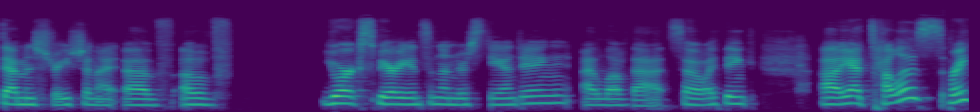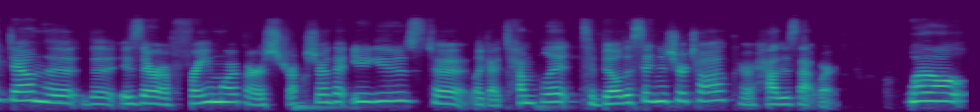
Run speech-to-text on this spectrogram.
demonstration of of your experience and understanding. I love that. So I think, uh, yeah, tell us, break down the the. Is there a framework or a structure that you use to like a template to build a signature talk, or how does that work? Well,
